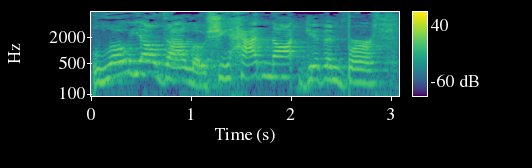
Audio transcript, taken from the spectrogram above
Lo yalda lo. She had not given birth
